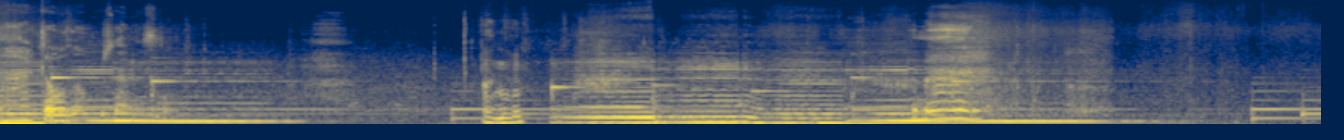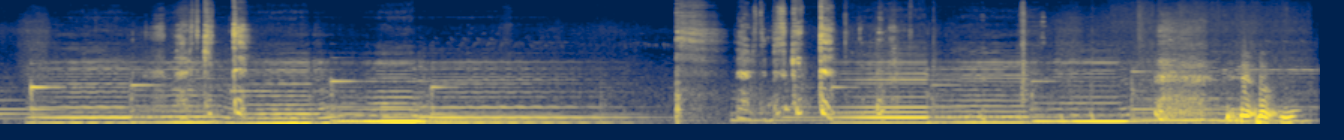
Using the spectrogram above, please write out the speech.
Nerede oğlum sen misin? Annem. Ömer. Mert gitti. Mert'imiz gitti. Niye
